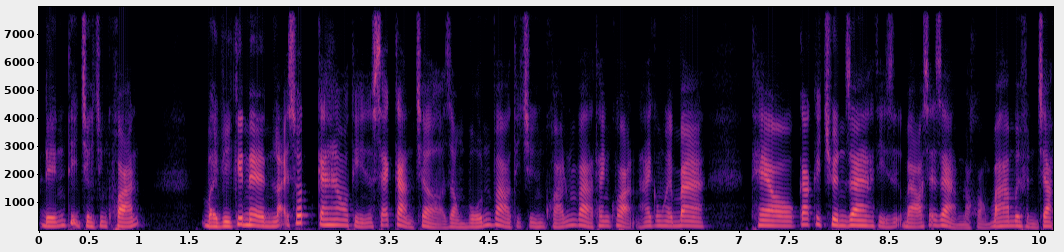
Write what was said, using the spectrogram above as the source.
đến thị trường chứng khoán. Bởi vì cái nền lãi suất cao thì nó sẽ cản trở dòng vốn vào thị trường chứng khoán và thanh khoản 2023 theo các cái chuyên gia thì dự báo sẽ giảm là khoảng 30%.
